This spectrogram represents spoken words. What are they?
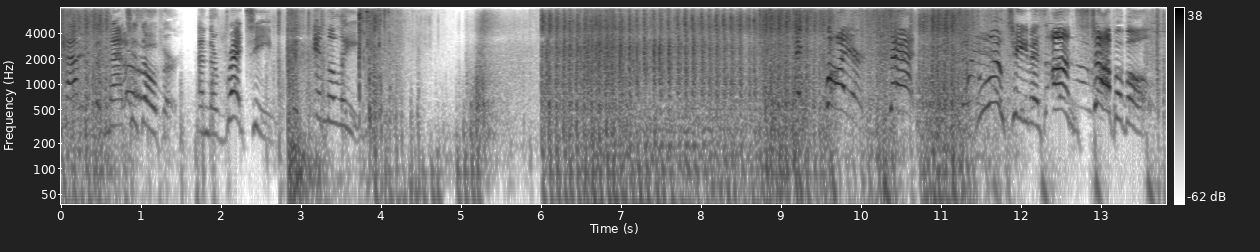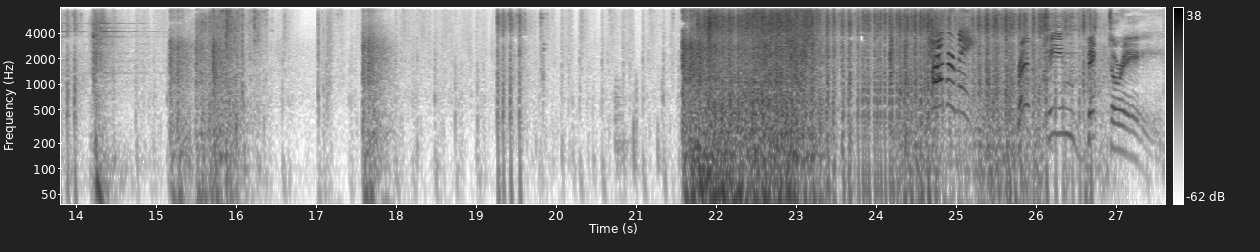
Half the match is over, and the red team is in the lead. Expired! Dead! The blue team is unstoppable! Victory!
